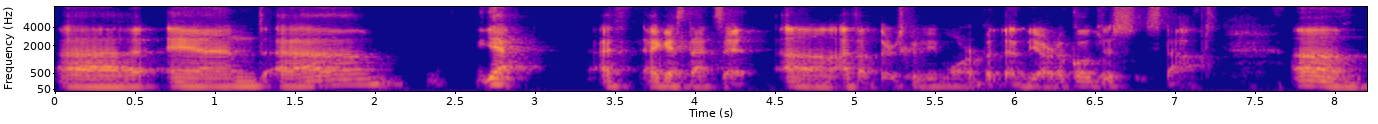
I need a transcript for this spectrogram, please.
Uh, and um, yeah, I, I guess that's it. Uh, I thought there was going to be more, but then the article just stopped. Um,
